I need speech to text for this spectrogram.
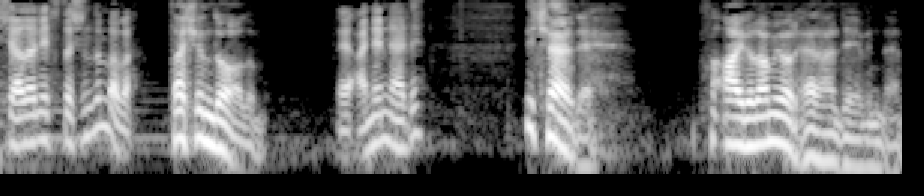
Eşyaların hepsi taşındı mı baba? Taşındı oğlum. E, annem nerede? İçeride. Ayrılamıyor herhalde evinden.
